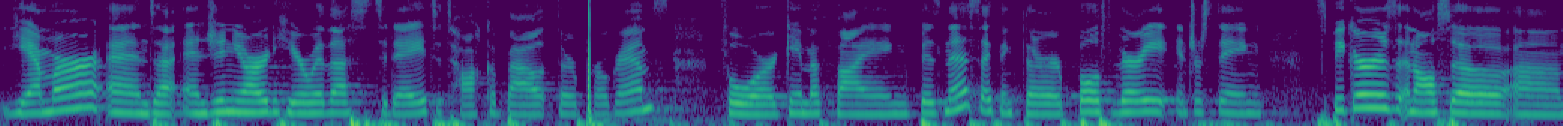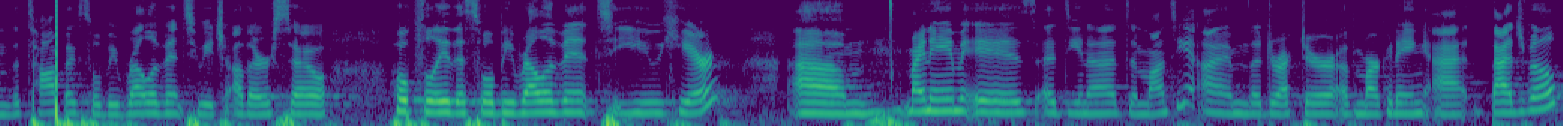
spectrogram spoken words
Yammer and uh, Engine Yard here with us today to talk about their programs for gamifying business. I think they're both very interesting speakers, and also um, the topics will be relevant to each other. So hopefully, this will be relevant to you here. Um, my name is Adina DeMonte. I'm the director of marketing at Badgeville.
